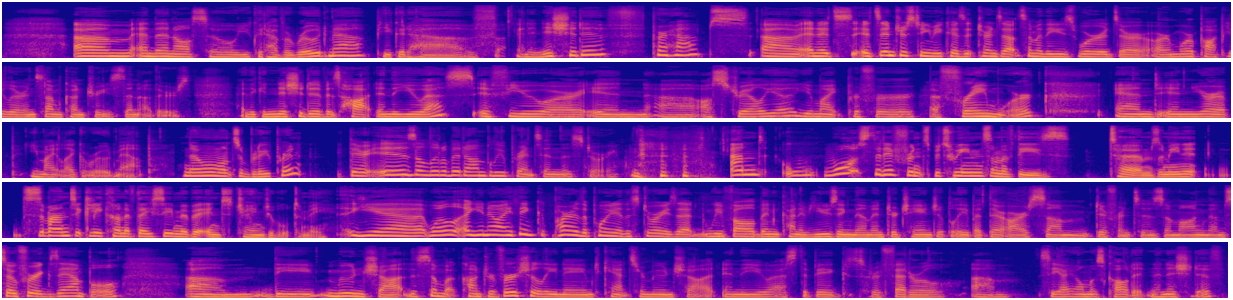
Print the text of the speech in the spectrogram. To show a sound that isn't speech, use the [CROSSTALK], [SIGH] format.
Um, and then also you could have a roadmap, you could have an initiative, perhaps. Uh, and it's it's interesting because it turns out some of these words are, are more popular in some countries than others. I think initiative is hot in the US. If you are in uh, Australia, you might prefer a framework. And in Europe, you might like a roadmap. No one wants a blueprint? There is a little bit on blueprints in this story. [LAUGHS] and what's the difference between some of these terms? I mean, it, semantically, kind of, they seem a bit interchangeable to me. Yeah, well, you know, I think part of the point of the story is that we've all been kind of using them interchangeably, but there are some differences among them. So, for example, um, the moonshot, the somewhat controversially named cancer moonshot in the U.S., the big sort of federal um, see, I almost called it an initiative,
